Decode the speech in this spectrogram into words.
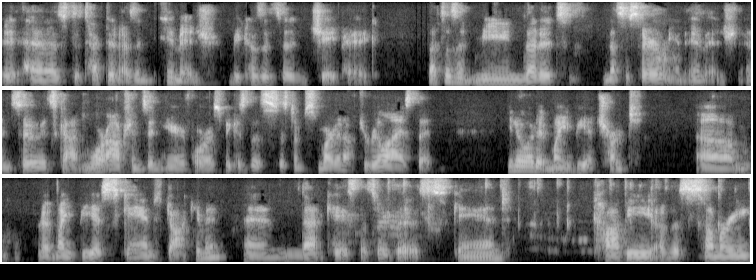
it has detected as an image because it's a JPEG. That doesn't mean that it's necessarily an image. And so it's got more options in here for us because the system's smart enough to realize that, you know what, it might be a chart, um, but it might be a scanned document. And in that case, let's say the scanned copy of the summary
